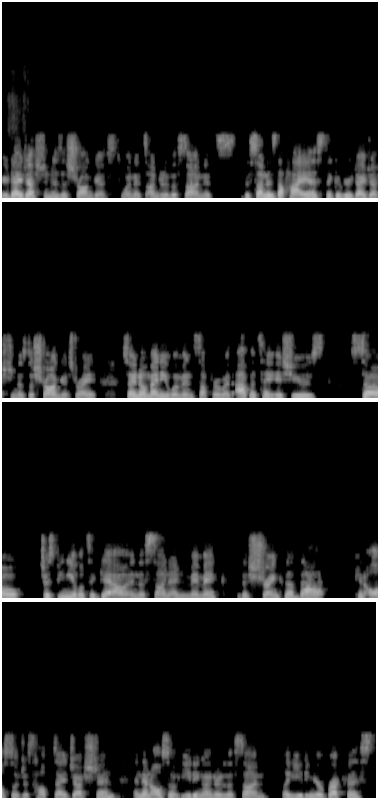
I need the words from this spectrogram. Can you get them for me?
Your digestion is the strongest when it's under the sun. It's the sun is the highest. Think of your digestion as the strongest, right? So I know many women suffer with appetite issues. So just being able to get out in the sun and mimic the strength of that can also just help digestion. And then also eating under the sun, like eating your breakfast,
